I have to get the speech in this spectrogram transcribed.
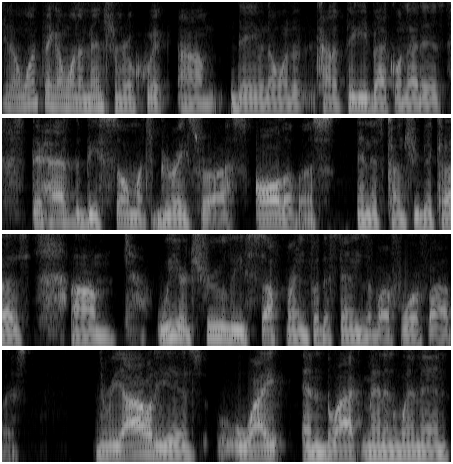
You know, one thing I want to mention real quick, um, Dave, and I want to kind of piggyback on that is there has to be so much grace for us, all of us in this country, because um, we are truly suffering for the sins of our forefathers the reality is white and black men and women,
